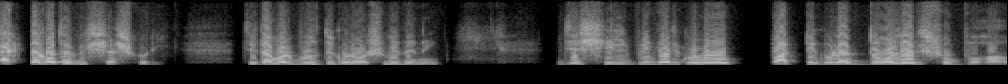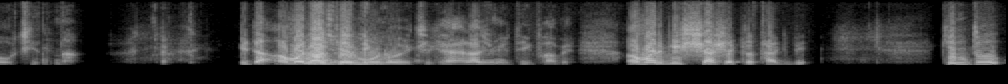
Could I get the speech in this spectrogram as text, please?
একটা কথা বিশ্বাস করি যেটা আমার বলতে কোনো অসুবিধা নেই যে শিল্পীদের কোনো পার্টিকুলার দলের সভ্য হওয়া উচিত না। এটা আমার নিজের মনে হয়েছে হ্যাঁ রাজনৈতিক ভাবে আমার বিশ্বাস একটা থাকবে। কিন্তু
